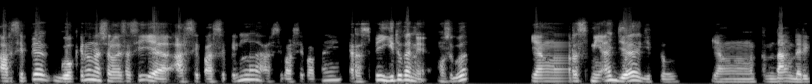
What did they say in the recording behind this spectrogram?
arsipnya gue kira nasionalisasi ya arsip-arsip inilah arsip-arsip apa nih resmi gitu kan ya maksud gue yang resmi aja gitu yang tentang dari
